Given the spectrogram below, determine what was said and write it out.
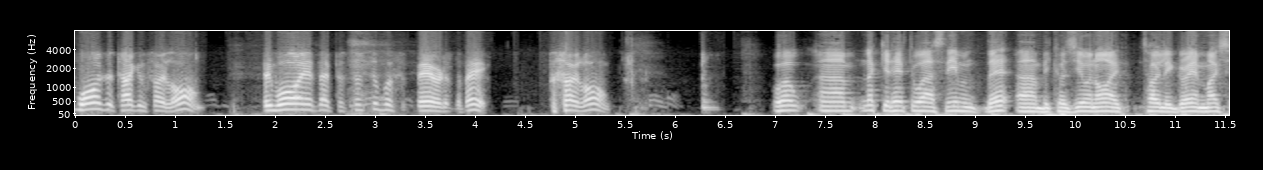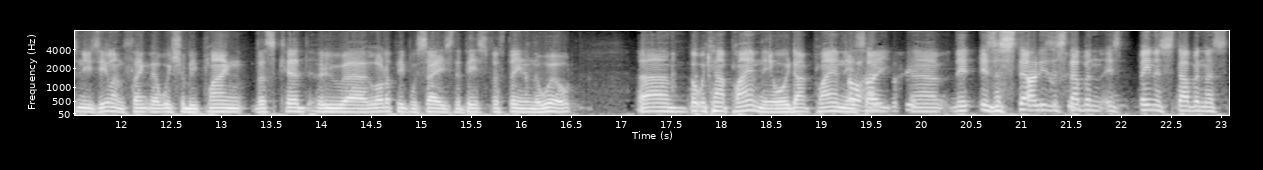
why is it taking so long? And why have they persisted with Barrett at the back for so long? Well, um, Nick, you'd have to ask them that um, because you and I totally agree, and most of New Zealand think that we should be playing this kid who uh, a lot of people say is the best 15 in the world. Um, but we can't play him there, or we don't play him there. Oh, so uh, there is a stu- there's a stubborn, there's been a stubbornness,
